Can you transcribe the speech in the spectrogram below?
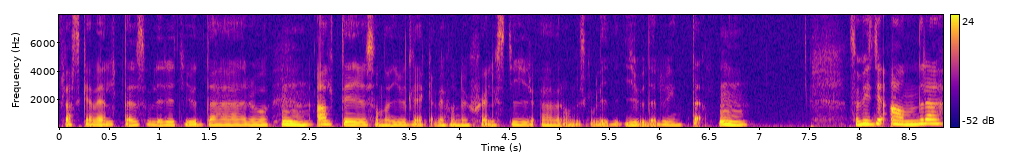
flaska välter så blir det ett ljud där. Och mm. Allt det är ju sådana ljudlekar där hunden själv styr över om det ska bli ljud eller inte. Mm. Sen finns det andra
